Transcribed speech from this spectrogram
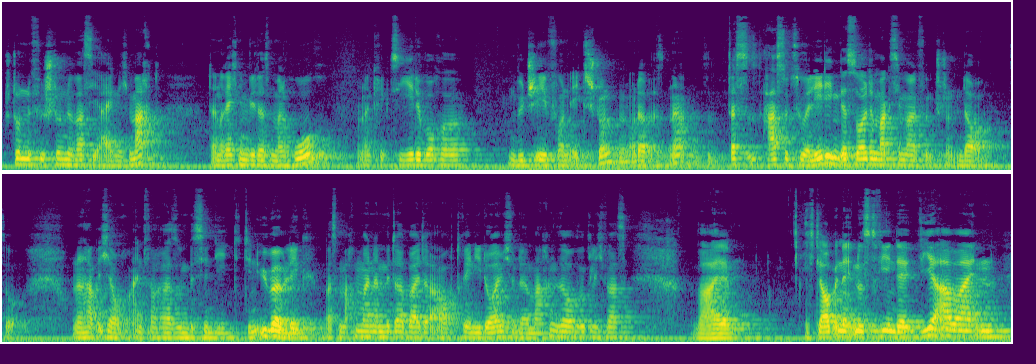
Stunde für Stunde, was sie eigentlich macht. Dann rechnen wir das mal hoch und dann kriegt sie jede Woche ein Budget von x Stunden oder was. Ne? Das hast du zu erledigen, das sollte maximal fünf Stunden dauern. So. Und dann habe ich auch einfacher so ein bisschen die, den Überblick, was machen meine Mitarbeiter auch, drehen die Däumchen oder machen sie auch wirklich was. Weil ich glaube, in der Industrie, in der wir arbeiten,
